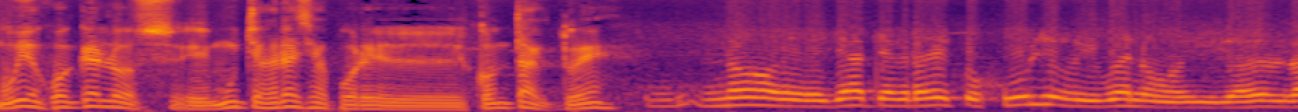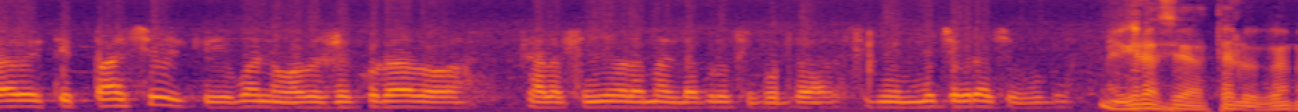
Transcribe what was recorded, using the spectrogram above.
muy bien Juan Carlos, eh, muchas gracias por el contacto, ¿eh? No, ya te agradezco Julio y bueno, y haber dado este espacio y que bueno, haber recordado a, a la señora Malda Cruz y Portada. Así que muchas gracias Julio. Eh, gracias, hasta luego. ¿eh?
